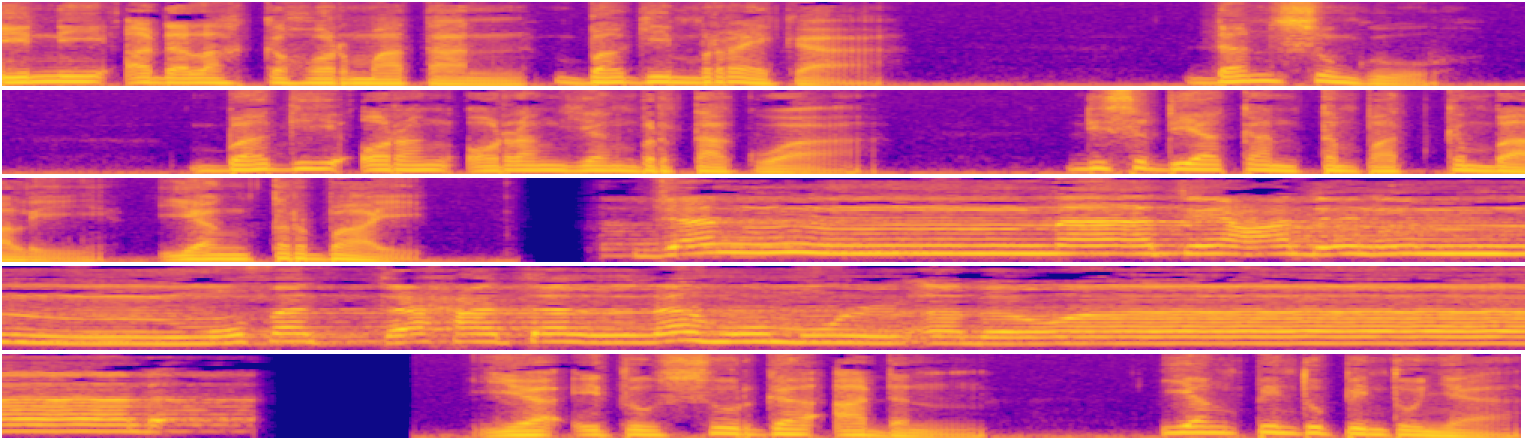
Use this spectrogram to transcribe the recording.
Ini adalah kehormatan bagi mereka. Dan sungguh, bagi orang-orang yang bertakwa, disediakan tempat kembali yang terbaik. جنات عدن مفتحة لهم الأبواب Yaitu surga Aden, yang pintu-pintunya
